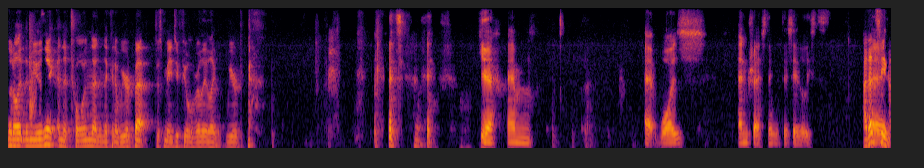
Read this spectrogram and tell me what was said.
don't know, like the music and the tone and the kind of weird bit just made you feel really like weird. yeah, um, it was interesting to say the least. I did see, uh,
